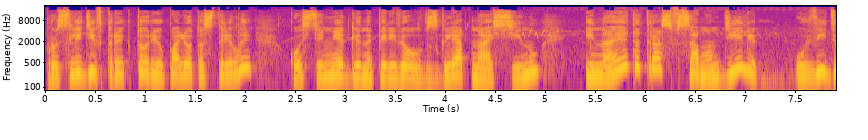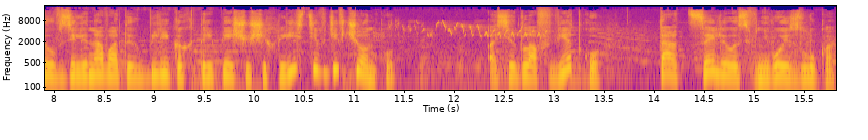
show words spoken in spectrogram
Проследив траекторию полета стрелы, Костя медленно перевел взгляд на осину и на этот раз в самом деле увидел в зеленоватых бликах трепещущих листьев девчонку. Оседлав ветку, та целилась в него из лука.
